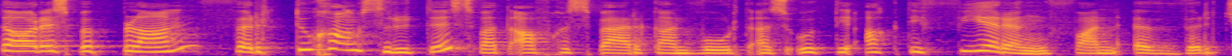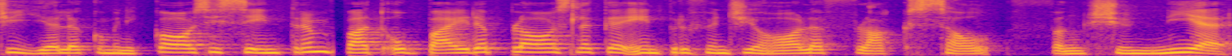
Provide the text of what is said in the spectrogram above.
Daar is beplan vir toegangsroetes wat afgesper kan word as ook die aktivering van 'n virtuele kommunikasiesentrum wat op beide plaaslike en provinsiale vlak sal funksioneer.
